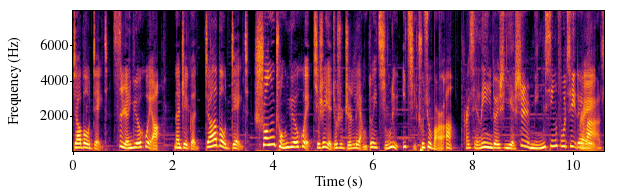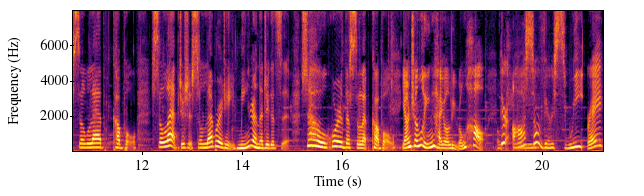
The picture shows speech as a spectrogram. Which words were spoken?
double date 四人约会啊。 那这个 double date 双重约会，其实也就是指两对情侣一起出去玩啊。而且另一对是也是明星夫妻，对吧？Celeb couple，celeb 就是 celebrity 名人的这个词。So who are the celeb couple？杨丞琳还有李荣浩。They're also very sweet, right?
